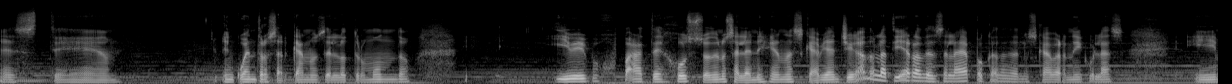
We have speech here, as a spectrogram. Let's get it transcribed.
este encuentros cercanos del otro mundo. Y parte justo de unos alienígenas que habían llegado a la Tierra desde la época de los cavernícolas y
